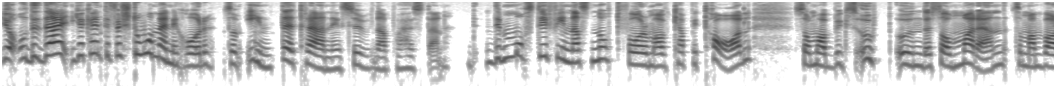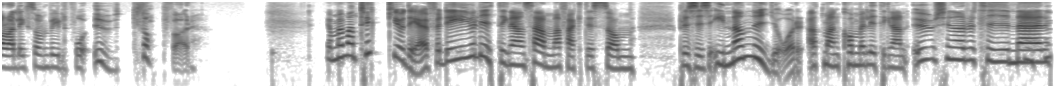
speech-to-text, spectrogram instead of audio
Ja, och det där, jag kan inte förstå människor som inte är träningssugna på hösten. Det måste ju finnas något form av kapital som har byggts upp under sommaren som man bara liksom vill få utlopp för. Ja, men man tycker ju det, för det är ju lite grann samma faktiskt som precis innan nyår, att man kommer lite grann ur sina rutiner,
